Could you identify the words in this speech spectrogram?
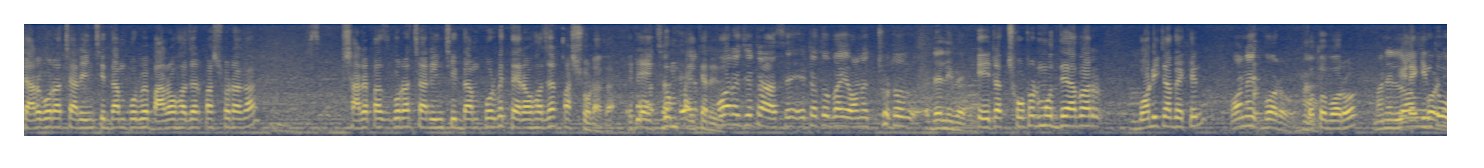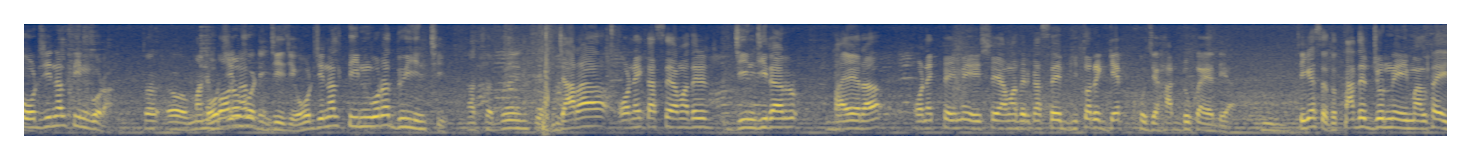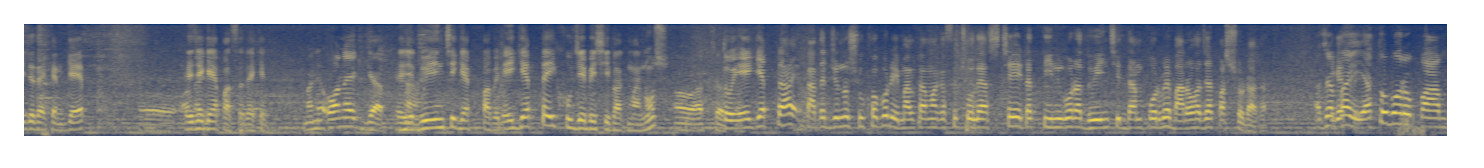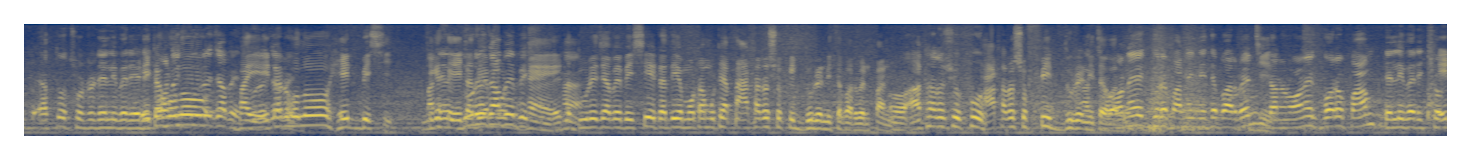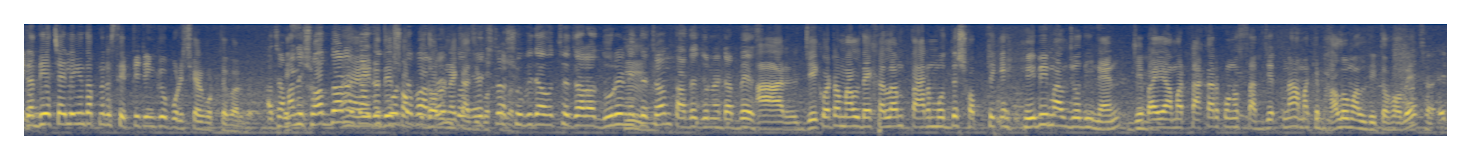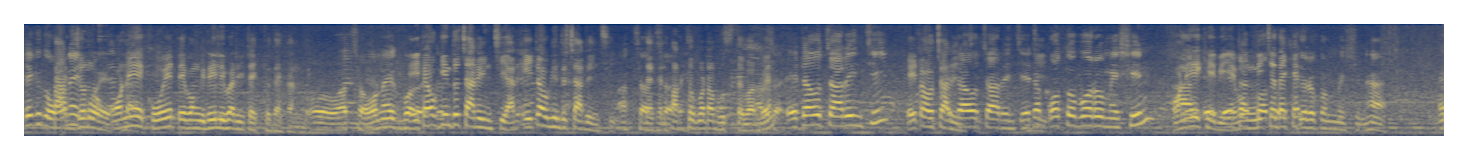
চার গোড়া চার ইঞ্চির দাম পড়বে বারো হাজার পাঁচশো টাকা। সাড়ে পাঁচ গোড়া চার ইঞ্চির দাম পড়বে তেরো হাজার পাঁচশো টাকা। এটা একদম আচ্ছা, পাইকারি পরে যেটা আছে এটা তো ভাই অনেক ছোট ডেলিভারি এটা ছোটর মধ্যে আবার বডিটা দেখেন। অনেক বড় হ্যাঁ। কত বড়? মানে এটা কিন্তু অরিজিনাল তিন গোড়া। তো মানে বড় বডি জি জি অরিজিনাল তিন গোড়া দুই ইঞ্চি। আচ্ছা দুই ইঞ্চি। যারা অনেক আছে আমাদের জিঞ্জিরার ভাইয়েরা অনেক টাইমে এসে আমাদের কাছে ভিতরে গ্যাপ খুঁজে হাত ঢুকায় দেয়া। ঠিক আছে? তো তাদের জন্য এই মালটা এই যে দেখেন গ্যাপ এই যে গ্যাপ আছে দেখেন। মানে অনেক গ্যাপ এই যে দুই ইঞ্চি গ্যাপ পাবেন। এই গ্যাপটাই খুঁজে বেশিরভাগ মানুষ। আচ্ছা তো এই গ্যাপটা তাদের জন্য সুখবর। এই মালটা আমার কাছে চলে আসছে। এটা তিন গোড়া দুই ইঞ্চির দাম পড়বে বারো হাজার পাঁচশো টাকা। আচ্ছা ভাই এত বড় পাম্প এত ছোট ডেলিভারি এটা হলো ভাই এটার হলো হেড বেশি। ঠিক মানে আছে এটা দিয়ে যাবে বেশি, হ্যাঁ এটা হ্যাঁ। দূরে যাবে বেশি এটা দিয়ে মোটামুটি আপনি আঠারোশো ফিট দূরে নিতে পারবেন পানি। ও আঠারোশো ফুট? আঠারোশো ফিট দূরে নিতে আচ্ছা, পারবেন। অনেক দূরে পানি নিতে পারবেন কারণ অনেক বড় পাম্প ডেলিভারি ছোট। এটা দিয়ে চাইলে কিন্তু আপনারা সেফটি ট্যাঙ্কেও পরিষ্কার করতে পারবেন। আচ্ছা মানে সব ধরনের হ্যাঁ, কাজ করতে পারবেন এক্সট্রা সুবিধা হচ্ছে যারা দূরে নিতে চান তাদের জন্য এটা বেস্ট আর যে কয়টা মাল দেখালাম তার মধ্যে সব থেকে হেভি মাল যদি নেন যে ভাই আমার টাকার কোনো সাবজেক্ট না আমাকে ভালো মাল দিতে হবে আচ্ছা এটা কিন্তু অনেক অনেক ওয়েট এবং ডেলিভারিটা একটু দেখান। ও আচ্ছা অনেক বড় এটাও কিন্তু চার ইঞ্চি আর এটাও কিন্তু চার ইঞ্চি। আচ্ছা, দেখেন আচ্ছা। পার্থক্যটা বুঝতে পারবেন। আচ্ছা, এটাও চার ইঞ্চি? এটাও চার এটাও চার ইঞ্চি। এটা কত বড় মেশিন? অনেক হেভি এবং নিচে দেখেন। এরকম মেশিন? হ্যাঁ।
